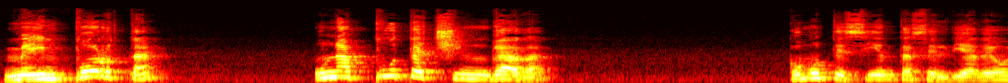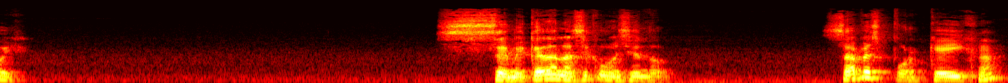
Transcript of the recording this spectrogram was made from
me importa una puta chingada cómo te sientas el día de hoy. Se me quedan así como diciendo, ¿sabes por qué, hija?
